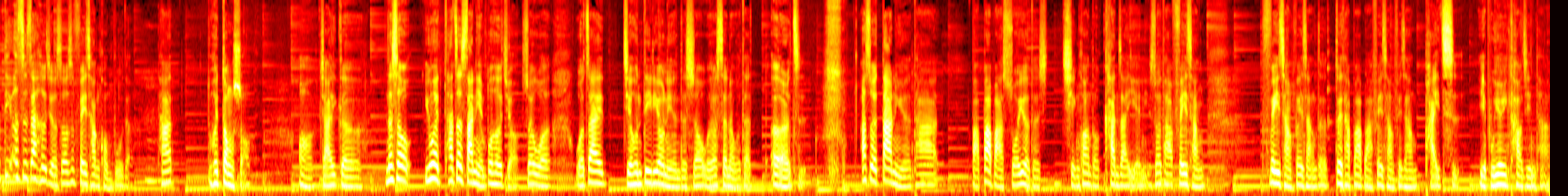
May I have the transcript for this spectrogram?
他第二次在喝酒的时候是非常恐怖的，他会动手哦，加一个那时候，因为他这三年不喝酒，所以我我在结婚第六年的时候，我又生了我的二儿子，啊，所以大女儿她把爸爸所有的情况都看在眼里，所以她非常非常非常的对他爸爸非常非常排斥，也不愿意靠近他。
